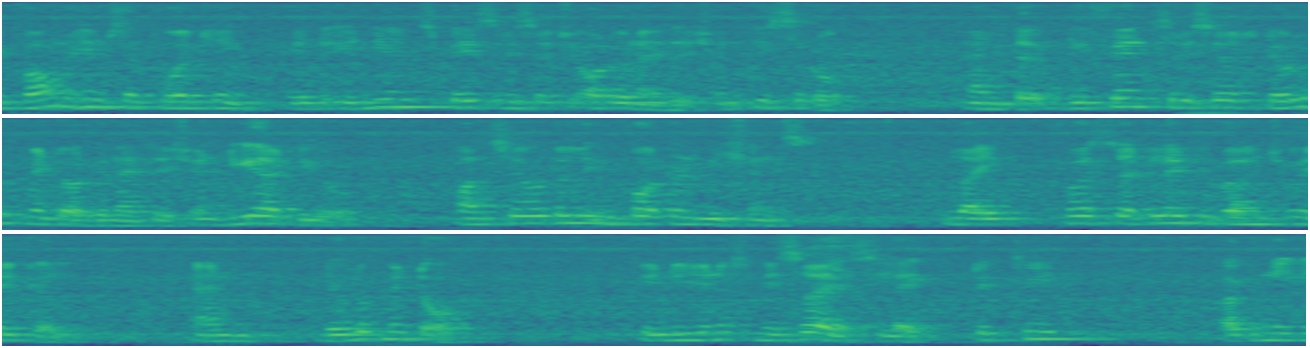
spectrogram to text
He found himself working in the Indian Space Research Organization ISRO and the Defense Research Development Organization DRDO on several important missions like first satellite launch vehicle and development of indigenous missiles like Prithvi, Agni,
